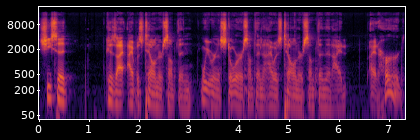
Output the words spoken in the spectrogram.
she said, because I, I was telling her something. We were in a store or something. I was telling her something that I I had heard.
